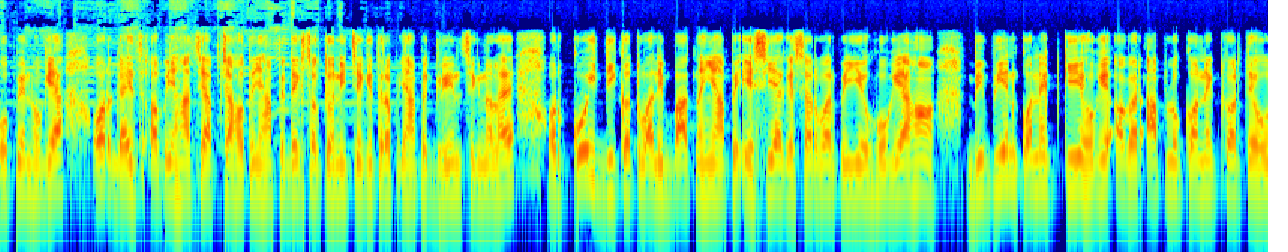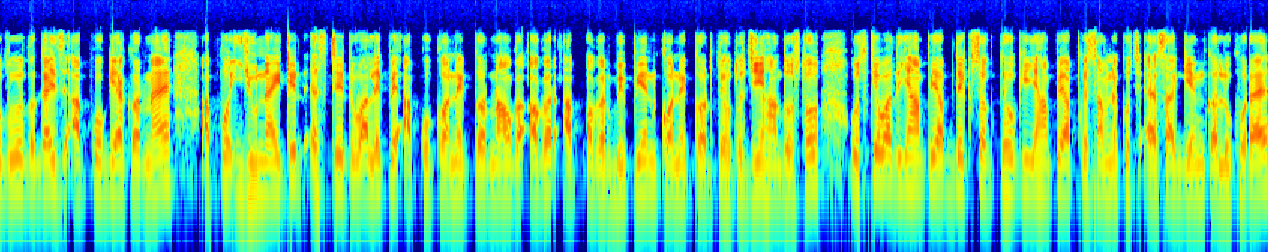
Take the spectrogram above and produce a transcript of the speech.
ओपन हो गया। और गाइज़ अब यहाँ से आप चाहो तो यहाँ पे देख सकते हो, नीचे की तरफ़ यहाँ पे ग्रीन सिग्नल है और कोई दिक्कत वाली बात नहीं, यहाँ पे एशिया के सर्वर पे ये हो गया। हाँ बीपीएन कनेक्ट किए होगे अगर आप लोग कनेक्ट करते हो तो। गाइज़ आपको क्या करना है, आपको यूनाइटेड स्टेट वाले पे आपको कनेक्ट करना होगा। अगर आप, अगर बीपीएन कनेक्ट करते हो तो। जी हाँ दोस्तों, उसके बाद यहाँ पे आप देख सकते हो कि यहाँ पे आपके सामने कुछ ऐसा गेम का लुक हो रहा है।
